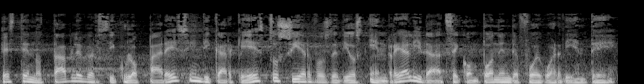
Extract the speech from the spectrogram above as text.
Este notable versículo parece indicar que estos siervos de Dios en realidad se componen de fuego ardiente.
